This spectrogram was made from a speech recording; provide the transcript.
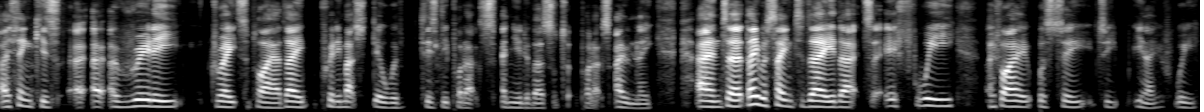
I think is a, a, really great supplier. They pretty much deal with Disney products and Universal products only. And uh, they were saying today that if we if I was to to you know we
